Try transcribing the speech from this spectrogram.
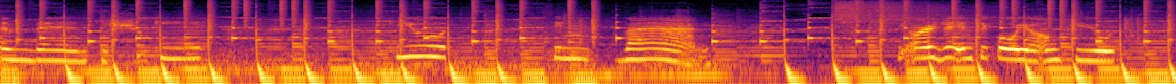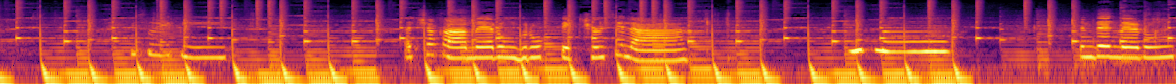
And then, si Shuki. Cute. Si Van. Si RJ and si Kuya. Ang cute. Si Sleepy. At saka, merong group picture sila. Cute no? And then, merong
